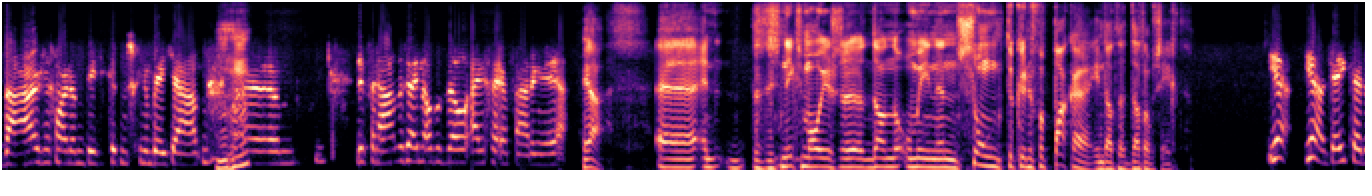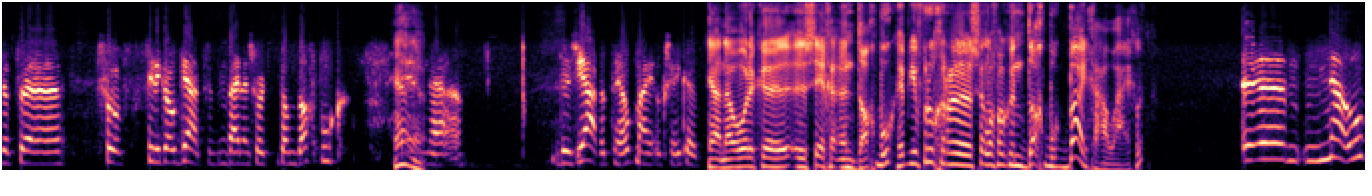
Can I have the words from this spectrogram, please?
waar, zeg maar. Dan dik ik het misschien een beetje aan. Mhm. Ehm, de verhalen zijn altijd wel eigen ervaringen, ja. Ja. En dat is niks mooiers dan om in een song te kunnen verpakken in dat, dat opzicht. Ja, ja zeker. Dat vind ik ook, ja, het is bijna een soort dan dagboek. Ja, ja. En, eh, dus ja, dat helpt mij ook zeker. Ja, nou hoor ik eh, zeggen een dagboek. Heb je vroeger eh, zelf ook een dagboek bijgehouden eigenlijk? Ehm, nou,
